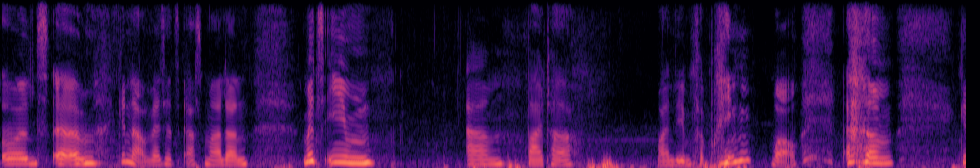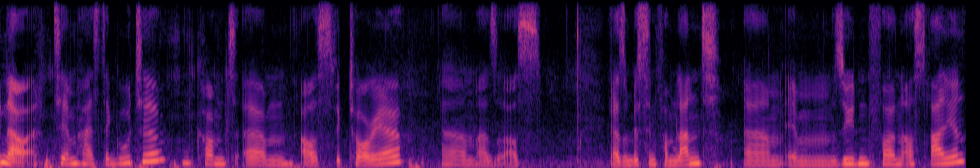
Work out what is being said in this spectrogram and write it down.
und ähm, genau, werde jetzt erstmal dann mit ihm ähm, weiter mein Leben verbringen. Wow. Ähm, genau, Tim heißt der Gute, kommt ähm, aus Victoria ähm, also aus ja, so ein bisschen vom Land ähm, im Süden von Australien,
